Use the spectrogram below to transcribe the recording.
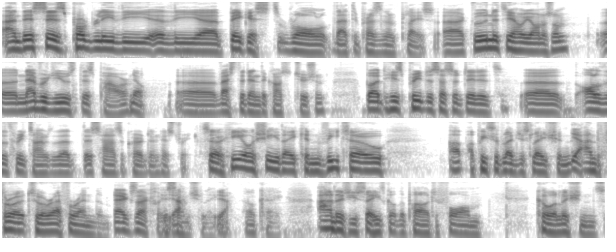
And this is probably the uh, the uh, biggest role that the president plays. Uh, Guðni T.H. Uh, never used this power No. uh, vested in the constitution, but his predecessor did it uh, all of the three times that this has occurred in history. So he or she they can veto a, a piece of legislation Yeah. and throw it to a referendum. Exactly. yeah, essentially. Yeah. Okay. And as you say, he's got the power to form coalitions,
